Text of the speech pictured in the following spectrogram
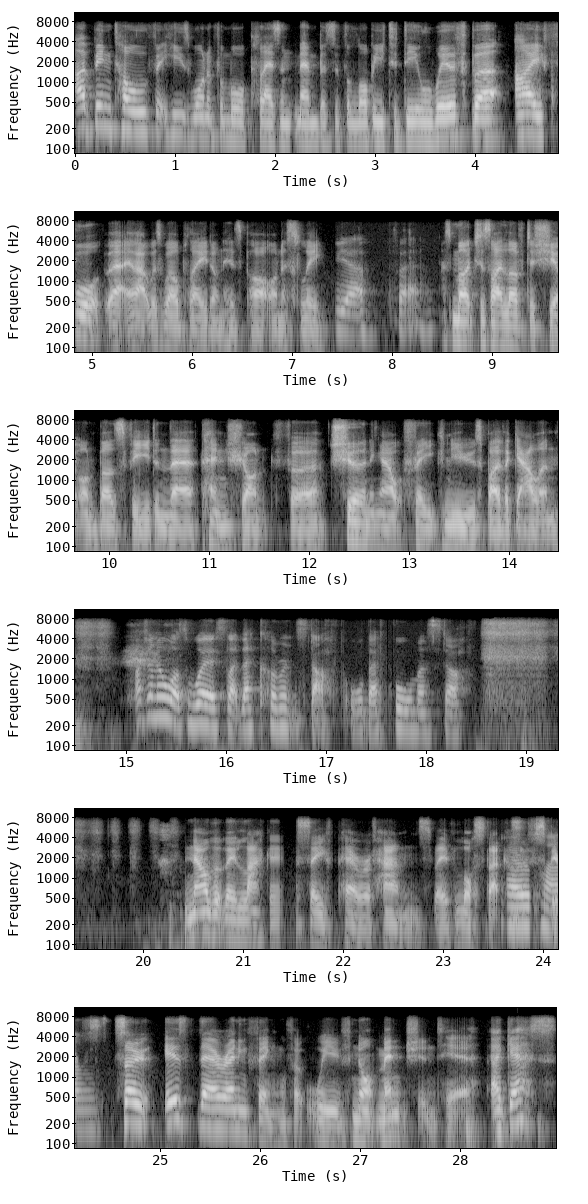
I've been told that he's one of the more pleasant members of the lobby to deal with, but I thought that that was well played on his part, honestly. Yeah, fair. As much as I love to shit on BuzzFeed and their penchant for churning out fake news by the gallon. I don't know what's worse, like their current stuff or their former stuff. Now that they lack a safe pair of hands, they've lost that kind Pair of of spirit. hands. So, is there anything that we've not mentioned here? I guess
